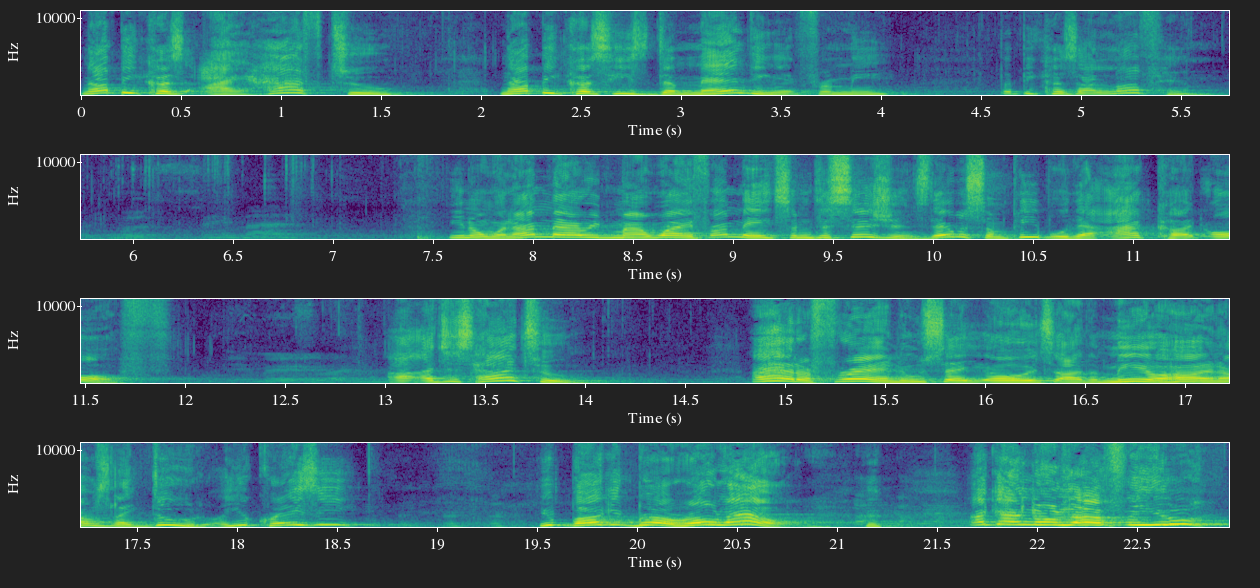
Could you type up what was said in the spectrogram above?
Not because I have to, not because he's demanding it from me, but because I love him. Amen. You know, when I married my wife, I made some decisions. There were some people that I cut off. I, I just had to. I had a friend who said, Yo, it's either me or her. And I was like, Dude, are you crazy? You bugging, bro? Roll out. I got no love for you.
